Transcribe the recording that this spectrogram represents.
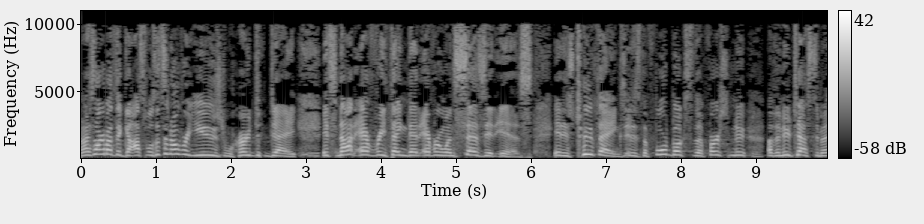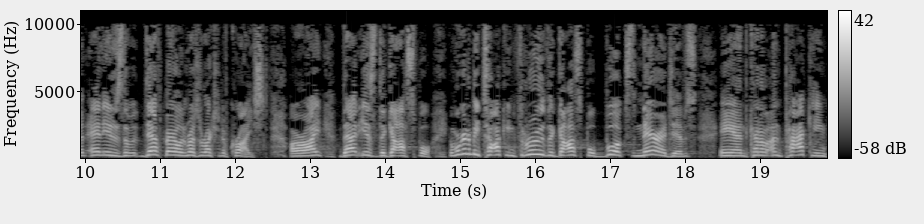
When I talk about the Gospels, it's an overused word today. It's not everything that everyone says it is. It is two things. It is the four books of the first new, of the New Testament, and it is the death, burial, and resurrection of Christ. All right? That is the Gospel. And we're going to be talking through the Gospel books, narratives, and kind of unpacking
